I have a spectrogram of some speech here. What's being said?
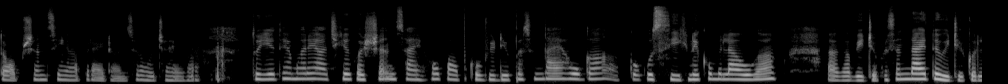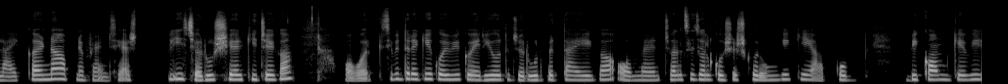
तो ऑप्शन सी यहाँ पे राइट आंसर हो जाएगा। तो ये थे हमारे आज के क्वेश्चन आई होप आपको वीडियो पसंद आया होगा, आपको कुछ सीखने को मिला होगा। अगर वीडियो पसंद आए तो वीडियो को लाइक करना, अपने फ्रेंड्स या प्लीज़ ज़रूर शेयर कीजिएगा। और किसी भी तरह की कोई भी क्वेरी हो तो ज़रूर बताइएगा। और मैं जल्द से जल्द कोशिश करूँगी कि आपको बी कॉम के भी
